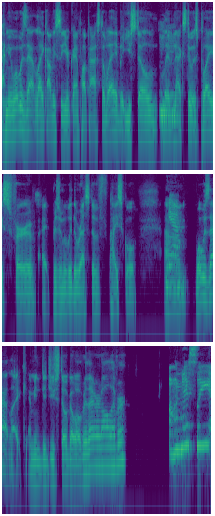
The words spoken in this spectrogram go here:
I mean, what was that like? Obviously, your grandpa passed away, but you still mm-hmm. lived next to his place for presumably the rest of high school. Um, yeah. What was that like? I mean, did you still go over there at all ever? Honestly,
